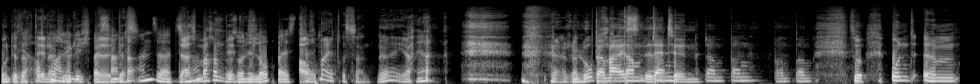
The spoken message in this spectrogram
Und da Ja, sagte er natürlich, ein äh, das, Ansatz. das ja, machen für wir so eine. Lobpreiszeit. auch mal interessant, ne? Ja. Ja. Ja, dam, Lobpreis, dam, dam, Latin. Dam, bam, bam, bam. So, und ähm,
